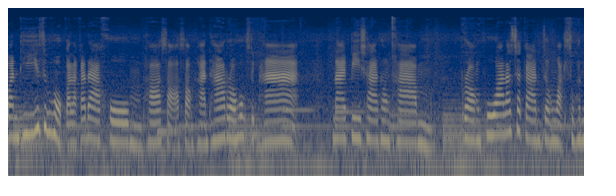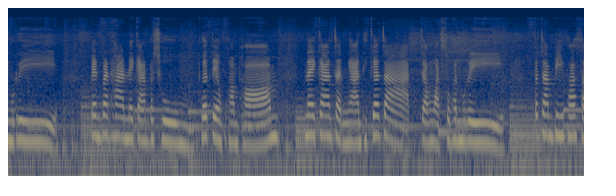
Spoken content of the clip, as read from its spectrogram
วันที่ 26 กรกฎาคม พศ 2565 นายปีชาทองคำรองผู้ว่าราชการจังหวัดสุพรรณบุรี เป็นประธานในการประชุมเพื่อเตรียมความพร้อม ในการจัดงานทิกจาดจังหวัดสุพรรณบุรี ประจำปี พศ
